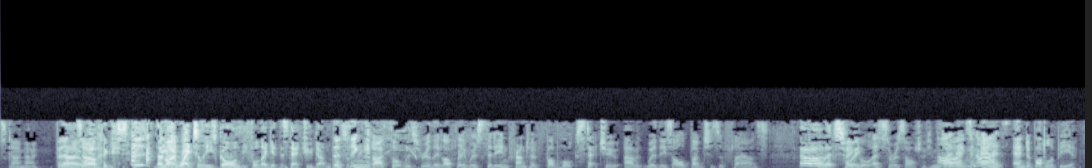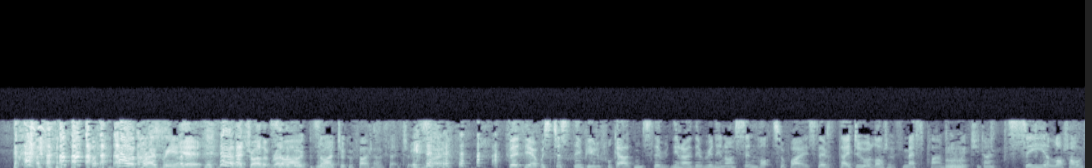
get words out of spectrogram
ScoMo. But, no, um, well, the- they the- might wait till he's gone before they get the statue done. The possibly. thing that I thought was really lovely was that in front of Bob Hawke's statue uh, were these old bunches of flowers. Oh, that's sweet. As a result of him Oh, dying, that's nice. and, and a bottle of beer. How appropriate. Yeah, that's rather so, rather I, good. so I mm. took a photo of that too. So. but yeah, it was just they're beautiful gardens. They're you know they're really nice in lots of ways. They they do a lot of mass planting, which you don't see a lot of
